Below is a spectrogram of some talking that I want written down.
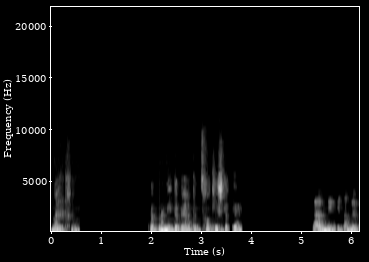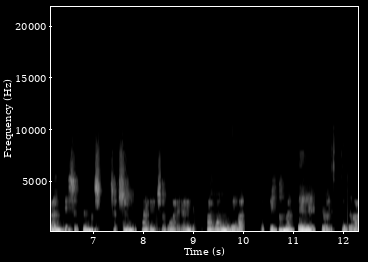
מה איתכם? כמה אני אדבר? אתן צריכות להשתתף. לא, אני פתאום הבנתי שזה מה שהשם עשה לי השבוע, היה לי מצוקה, עברנו דירה, ופתאום הדלת לא הסתדרה.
